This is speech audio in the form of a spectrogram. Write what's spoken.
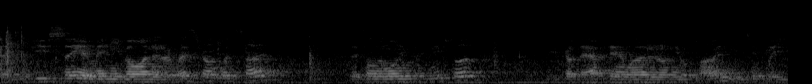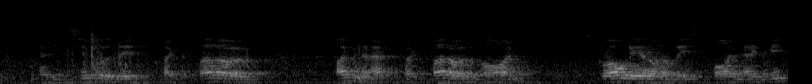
If you see amenity vine at a restaurant, let's say, that's on the Mornington Peninsula, you've got the app downloaded on your phone, you simply, and it's as simple as this, take a photo of, open the app, take a photo of the vine, scroll down on a list, find AgVic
